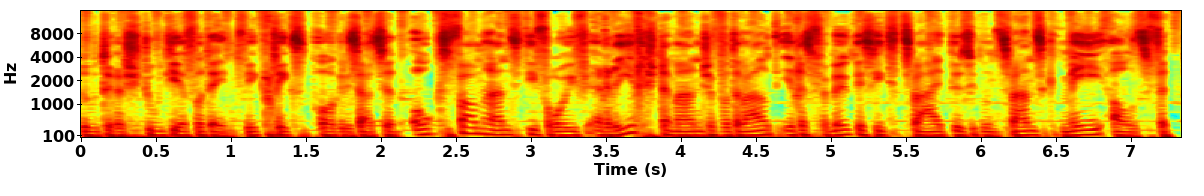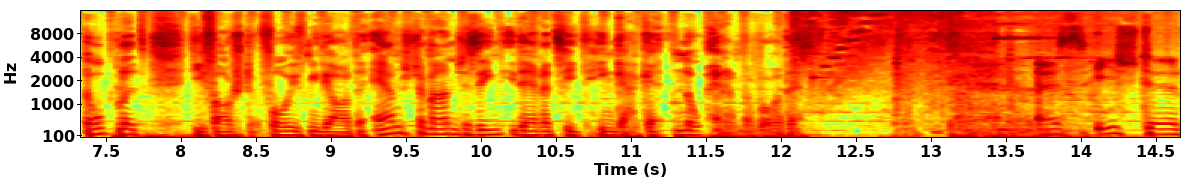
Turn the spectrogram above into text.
Laut einer Studie von der Entwicklungsorganisation Oxfam haben die fünf reichsten Menschen der Welt ihr Vermögen seit 2020 mehr als verdoppelt. Die fast 5 Milliarden ärmsten Menschen sind in dieser Zeit hingegen noch ärmer geworden. Es ist der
